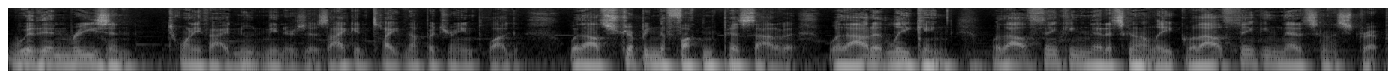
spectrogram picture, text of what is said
within reason 25 newton meters is. I can tighten up a drain plug without stripping the fucking piss out of it, without it leaking, without thinking that it's going to leak, without thinking that it's going to strip.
